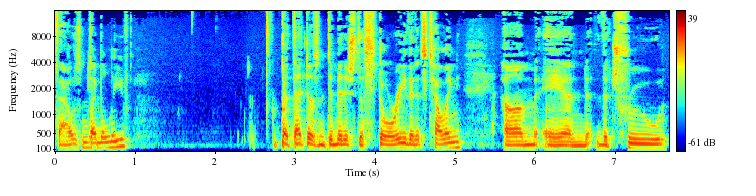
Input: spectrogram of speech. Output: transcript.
2000s, I believe. But that doesn't diminish the story that it's telling um, and the true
